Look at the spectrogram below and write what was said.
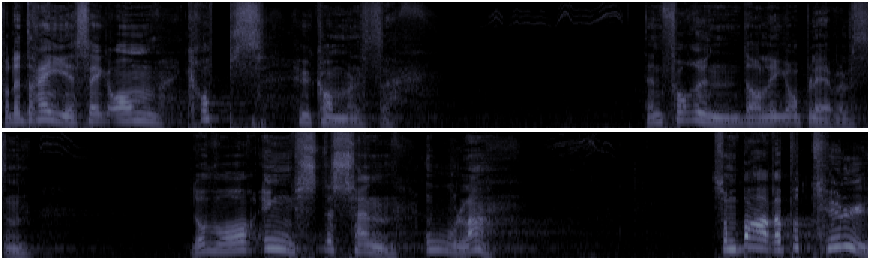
For det dreier seg om kroppshukommelse. Den forunderlige opplevelsen da vår yngste sønn Ola, som bare på tull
